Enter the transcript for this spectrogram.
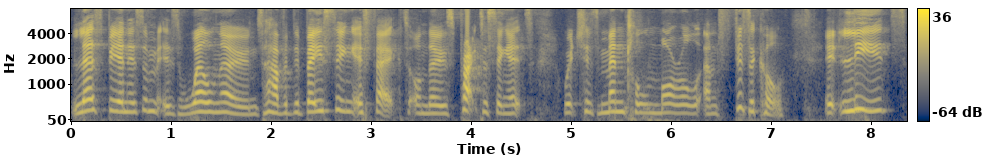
lesbianism is well known to have a debasing effect on those practicing it, which is mental, moral, and physical. It leads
